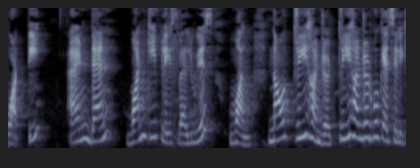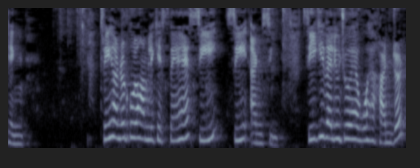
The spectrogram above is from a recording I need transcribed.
40 and then one की place value is one now three hundred three hundred को कैसे लिखेंगे? थ्री हंड्रेड को हम लिखते हैं सी सी एंड सी सी की वैल्यू जो है, वो है hundred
